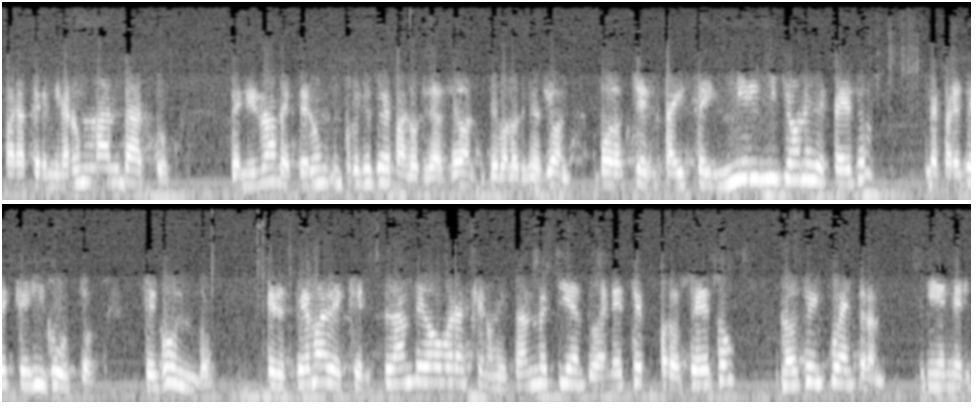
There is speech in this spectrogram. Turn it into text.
para terminar un mandato, venir a meter un, un proceso de valorización, de valorización por 86 mil millones de pesos, me parece que es injusto. Segundo, el tema de que el plan de obras que nos están metiendo en este proceso no se encuentran ni en el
